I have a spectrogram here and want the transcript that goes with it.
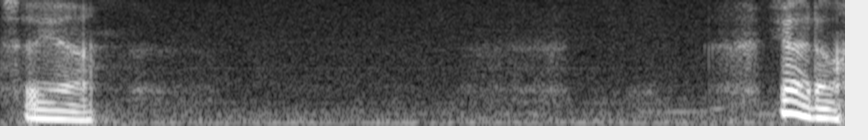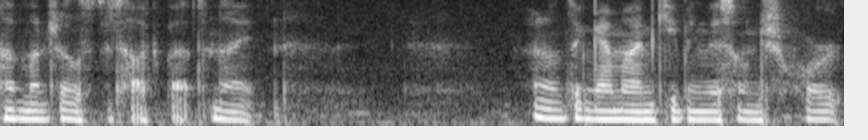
So yeah. Yeah, I don't have much else to talk about tonight. I don't think I mind keeping this one short.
